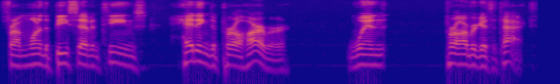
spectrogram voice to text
from one of the B-17s heading to Pearl Harbor when Pearl Harbor gets attacked.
